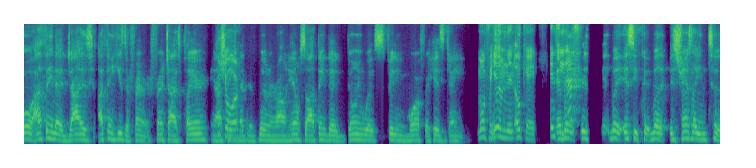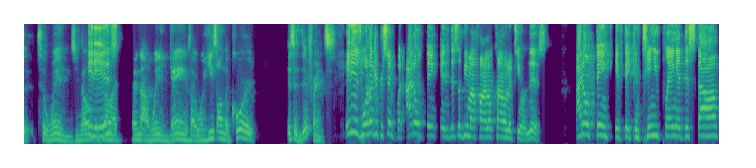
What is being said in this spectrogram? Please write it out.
Well, I think that Ja is. I think he's the franchise player, and For I sure. think that they're building around him. So I think they're doing what's fitting more for his game. More for him than okay. And see but that's it's, it- but it's but it's translating to to wins. You know, It it's not like they're not winning games. Like when he's on the court, it's a difference. It is 100%, but I don't think, and this will be my final counter to you on this. I don't think if they continue playing at this style,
